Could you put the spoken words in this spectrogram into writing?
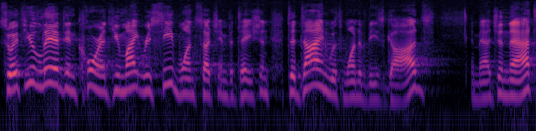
So if you lived in Corinth, you might receive one such invitation to dine with one of these gods. Imagine that.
